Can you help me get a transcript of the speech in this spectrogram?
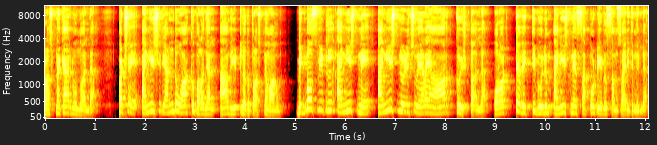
പ്രശ്നക്കാരനൊന്നുമല്ല. പക്ഷേ അനീഷ് രണ്ട് വാക്ക് പറഞ്ഞാൽ ആ വീട്ടിലത് പ്രശ്നമാകും. ബിഗ് ബോസ് വീട്ടിൽ അനീഷിനെ അനീഷിനൊഴിച്ച് വേറെ ആർക്കും ഇഷ്ടമല്ല. ഒരൊറ്റ വ്യക്തി പോലും അനീഷിനെ സപ്പോർട്ട് ചെയ്ത് സംസാരിക്കുന്നില്ല.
